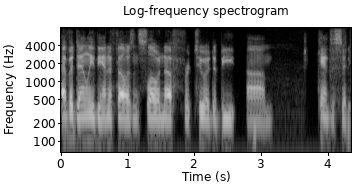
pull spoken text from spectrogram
evidently the NFL isn't slow enough for Tua to beat um, Kansas City.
